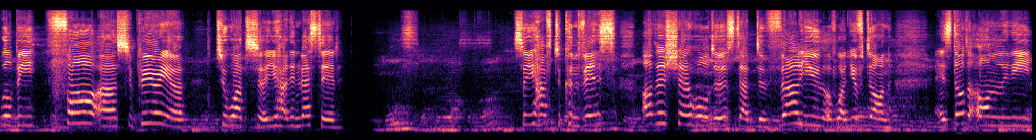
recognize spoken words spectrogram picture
will be far uh, superior to what uh, you had invested. So you have to convince other shareholders that the value of what you've done is not only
